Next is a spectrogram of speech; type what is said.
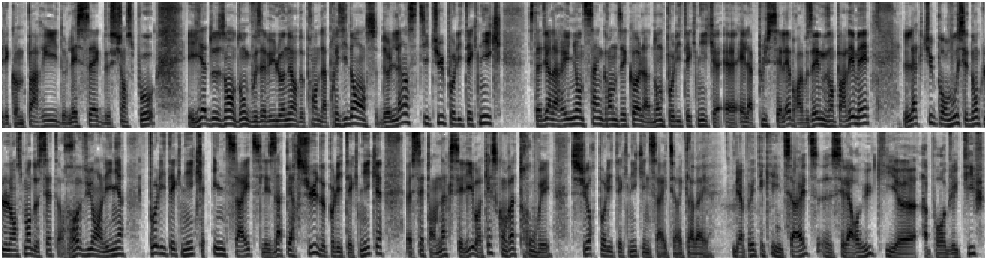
Télécom Paris, de l'ESSEC, de Sciences Po. Il y a deux ans, donc, vous avez eu l'honneur de prendre la présidence de l'Institut Polytechnique, c'est-à-dire la réunion de cinq grandes écoles, hein, dont Polytechnique est la plus célèbre. Vous allez nous en parler, mais l'actu pour vous, c'est donc le lancement de cette revue en ligne, Polytechnique Insights, les aperçus de Polytechnique. Euh, c'est en accès libre. Qu'est-ce qu'on va trouver sur Polytechnique Insights, Eric Labaille Bien, Polytechnique Insights, euh, c'est la revue qui euh, a pour objectif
